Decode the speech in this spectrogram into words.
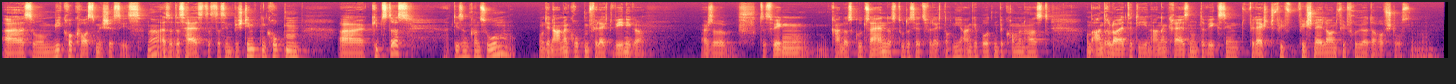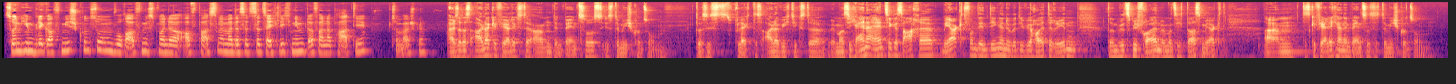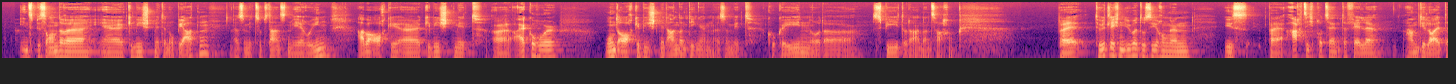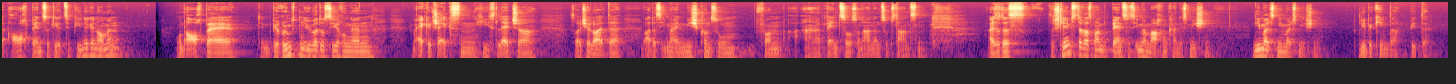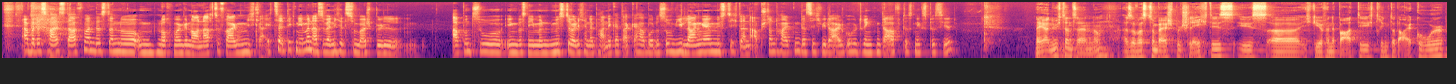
äh, so mikrokosmisches ist. Ne? Also das heißt, dass das in bestimmten Gruppen äh, gibt es das, diesen Konsum und in anderen Gruppen vielleicht weniger. Also deswegen kann das gut sein, dass du das jetzt vielleicht noch nie angeboten bekommen hast und andere Leute, die in anderen Kreisen unterwegs sind, vielleicht viel, viel schneller und viel früher darauf stoßen. So im Hinblick auf Mischkonsum, worauf müsste man da aufpassen, wenn man das jetzt tatsächlich nimmt auf einer Party zum Beispiel? Also das Allergefährlichste an den Benzos ist der Mischkonsum. Das ist vielleicht das Allerwichtigste. Wenn man sich eine einzige Sache merkt von den Dingen, über die wir heute reden, dann würde es mich freuen, wenn man sich das merkt. Ähm, das Gefährliche an den Benzos ist der Mischkonsum. Insbesondere äh, gemischt mit den Opiaten, also mit Substanzen wie Heroin, aber auch äh, gemischt mit äh, Alkohol und auch gemischt mit anderen Dingen, also mit Kokain oder Speed oder anderen Sachen. Bei tödlichen Überdosierungen ist bei 80 Prozent der Fälle haben die Leute auch Benzodiazepine genommen und auch bei den berühmten Überdosierungen, Michael Jackson, Heath Ledger, solche Leute, war das immer ein Mischkonsum von äh, Benzos und anderen Substanzen. Also das, das Schlimmste, was man mit Benzos immer machen kann, ist mischen. Niemals, niemals mischen. Liebe Kinder, bitte. Aber das heißt, darf man das dann nur, um nochmal genau nachzufragen, nicht gleichzeitig nehmen? Also wenn ich jetzt zum Beispiel ab und zu irgendwas nehmen müsste, weil ich eine Panikattacke habe oder so, wie lange müsste ich dann Abstand halten, dass ich wieder Alkohol trinken darf, dass nichts passiert? Naja, nüchtern sein. Ne? Also was zum Beispiel schlecht ist, ist, äh, ich gehe auf eine Party, ich trinke dort Alkohol,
